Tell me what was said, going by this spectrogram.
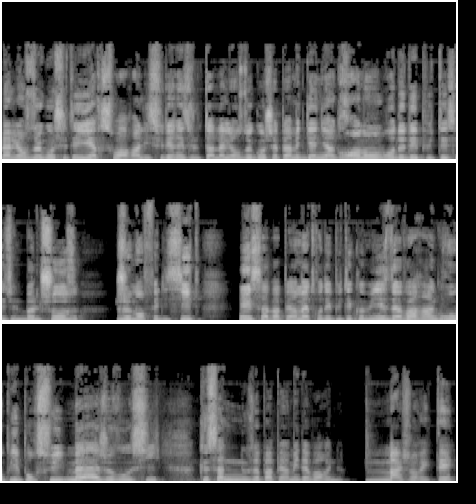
L'Alliance de gauche, c'était hier soir, hein, l'issue des résultats. L'Alliance de gauche a permis de gagner un grand nombre de députés, c'est une bonne chose. Je m'en félicite. Et ça va permettre aux députés communistes d'avoir un groupe. Il poursuit. Mais je vois aussi que ça ne nous a pas permis d'avoir une majorité.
